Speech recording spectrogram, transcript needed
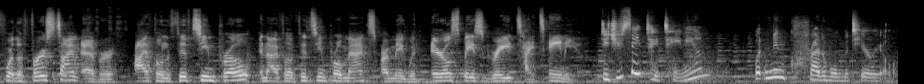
For the first time ever, iPhone 15 Pro and iPhone 15 Pro Max are made with aerospace grade titanium. Did you say titanium? What an incredible material.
